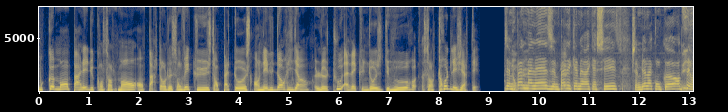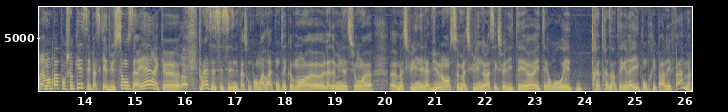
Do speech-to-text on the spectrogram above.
ou comment parler du consentement en partant de son vécu, sans pathos, en éludant rien, le tout avec une dose d'humour, sans trop de légèreté. J'aime pas le malaise, j'aime pas les caméras cachées, j'aime bien la concorde. C'est vraiment pas pour choquer, c'est parce qu'il y a du sens derrière et que voilà, c'est une façon pour moi de raconter comment euh, la domination euh, euh, masculine et la violence masculine de la sexualité hétéro est très très intégrée, y compris par les femmes.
